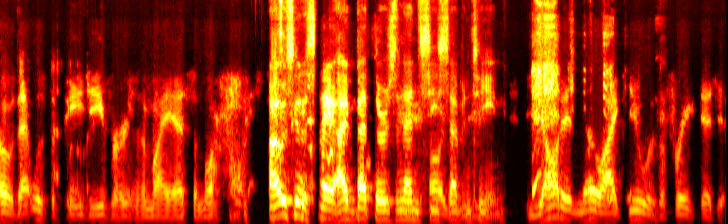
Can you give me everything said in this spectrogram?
oh, that was the PG version of my ASMR voice. I was going to say, I bet there's an Oh, NC-17. Y'all didn't know IQ was a freak, did you?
